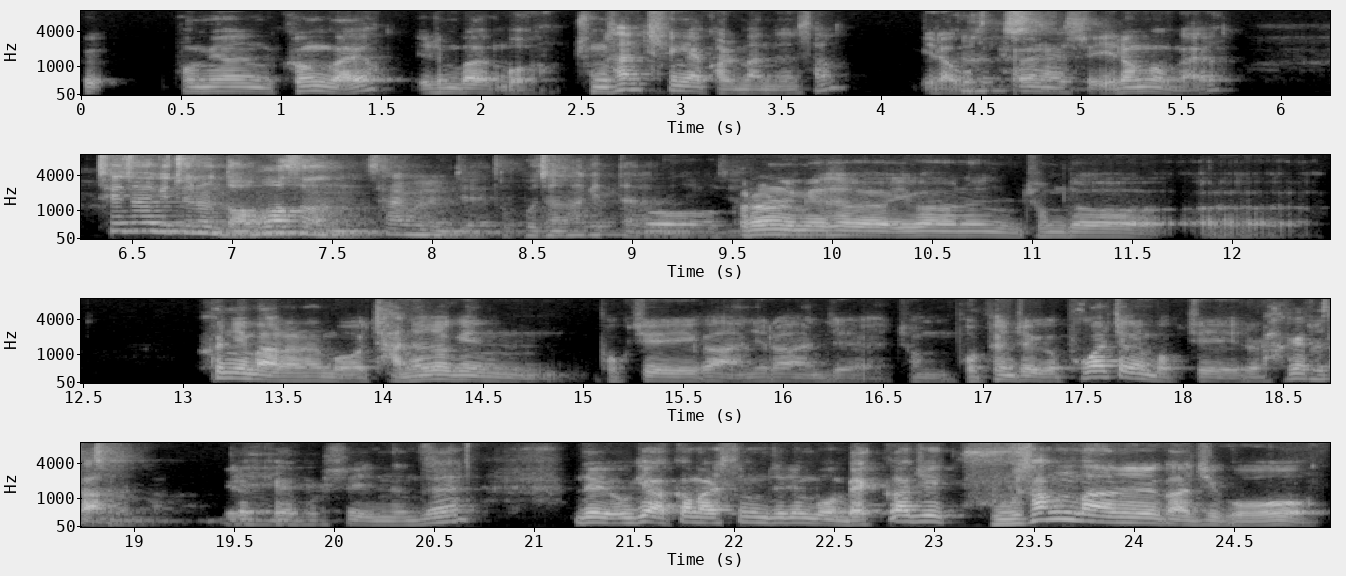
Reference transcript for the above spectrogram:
그 보면 그건가요? 이른바 뭐 중산층에 걸맞는 삶이라고 그렇죠. 표현할 수 이런 건가요? 최저 기준을 넘어선 삶을 이제 더 보장하겠다는 뭐 얘기죠. 그런 의미에서 이거는 좀더 어, 흔히 말하는 뭐 자녀적인 복지가 아니라 이제 좀 보편적이고 포괄적인 복지를 하겠다 그렇죠. 이렇게 네. 볼수 있는데 근데 여기 아까 말씀드린 뭐 몇 가지 구상만을 가지고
